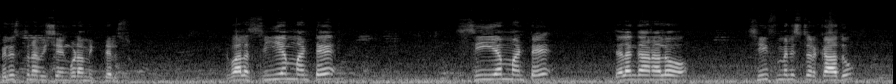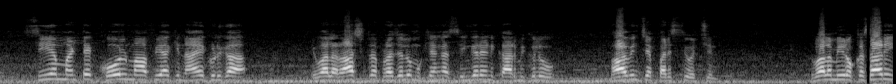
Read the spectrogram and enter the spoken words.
పిలుస్తున్న విషయం కూడా మీకు తెలుసు. ఇవాళ సీఎం అంటే సీఎం అంటే తెలంగాణలో చీఫ్ మినిస్టర్ కాదు సీఎం అంటే కోల్ మాఫియాకి నాయకుడిగా ఇవాళ రాష్ట్ర ప్రజలు ముఖ్యంగా సింగరేణి కార్మికులు భావించే పరిస్థితి వచ్చింది. ఇవాళ మీరు ఒకసారి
